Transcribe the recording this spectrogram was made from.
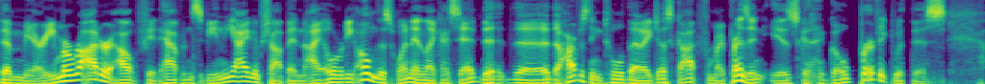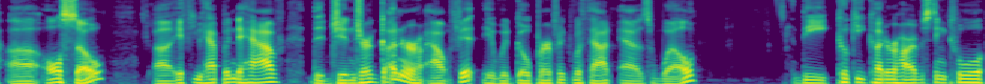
The Merry Marauder outfit happens to be in the item shop, and I already own this one. And like I said, the the the harvesting tool that I just got for my present is gonna go perfect with this. Uh, also, uh, if you happen to have the Ginger Gunner outfit, it would go perfect with that as well the cookie cutter harvesting tool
